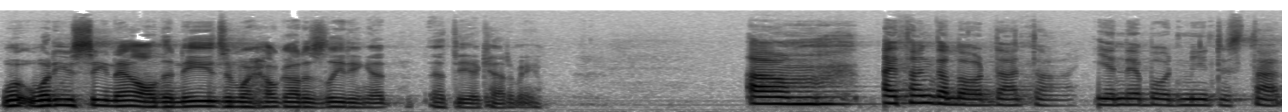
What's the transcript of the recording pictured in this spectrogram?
what, what do you see now? The needs and how God is leading at at the academy. Um, I thank the Lord that uh, he enabled me to start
